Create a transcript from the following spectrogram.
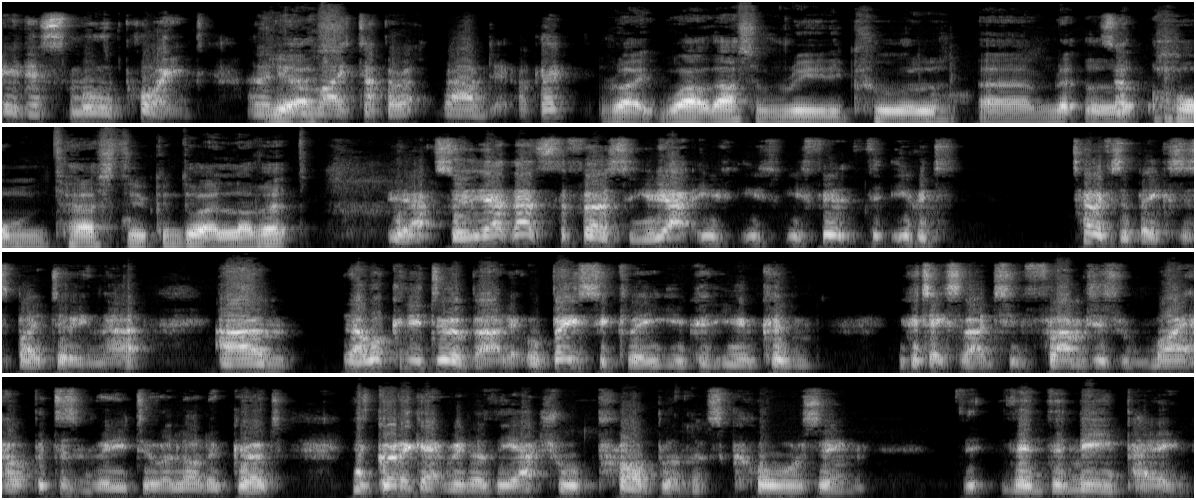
in a small point and then Yes. it'll light up around it. Okay. Right. Wow, that's a really cool um, little So- home test you can do. I love it. Yeah, so yeah, that's the first thing. You, you, you, you, feel, you can tell if it's a Baker's cyst by doing that. Um, now, what can you do about it? Well, basically, you can you can you can take some anti-inflammatories, which might help. It doesn't really do a lot of good. You've got to get rid of the actual problem that's causing the, the, the knee pain.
